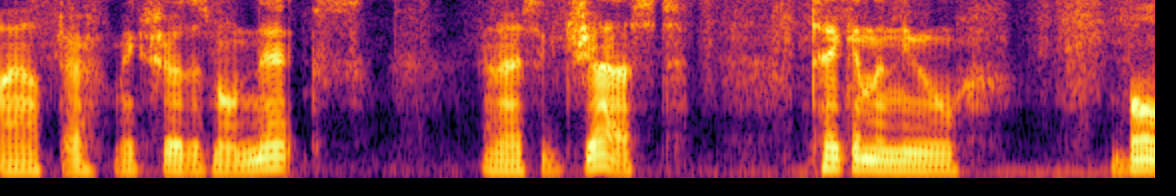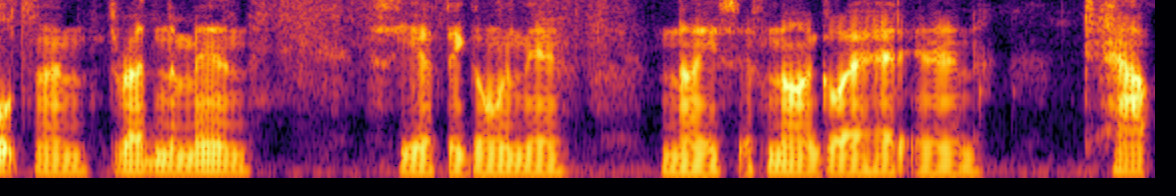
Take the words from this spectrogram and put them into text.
after. Make sure there's no nicks. And I suggest taking the new bolts and threading them in see if they go in there nice if not go ahead and tap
